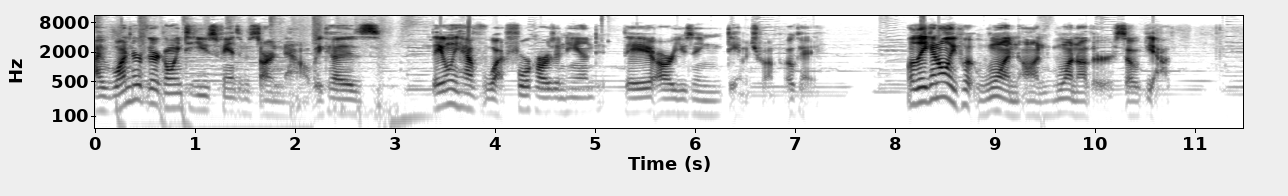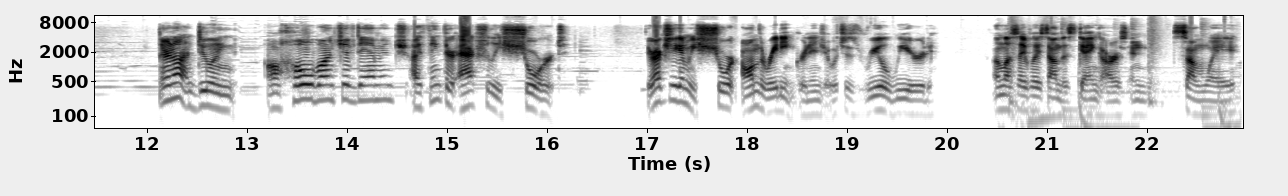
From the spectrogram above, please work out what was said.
I wonder if they're going to use Phantom Star now, because they only have, what, four cards in hand? They are using Damage Pump. Okay. Well, they can only put one on one other, so yeah. They're not doing a whole bunch of damage. I think they're actually short. They're actually going to be short on the Radiant Greninja, which is real weird. Unless I place down this Gengar's in some way.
